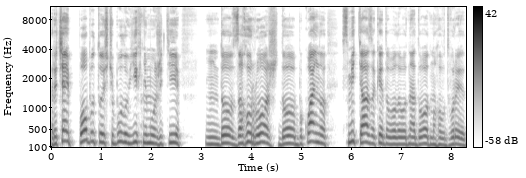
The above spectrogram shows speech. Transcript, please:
речей побуту, що було в їхньому житті, до загорож, до буквально сміття закидували одне до одного в двори,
